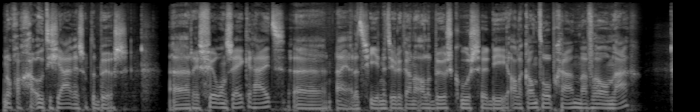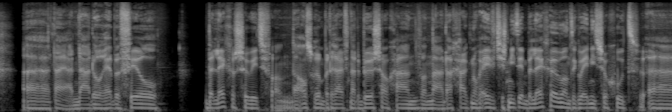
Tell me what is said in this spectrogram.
nogal chaotisch jaar is op de beurs. Uh, er is veel onzekerheid. Uh, nou ja, dat zie je natuurlijk aan alle beurskoersen die alle kanten op gaan, maar vooral omlaag. Uh, nou ja, daardoor hebben veel beleggers zoiets van, nou, als er een bedrijf naar de beurs zou gaan, van nou, daar ga ik nog eventjes niet in beleggen, want ik weet niet zo goed uh,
